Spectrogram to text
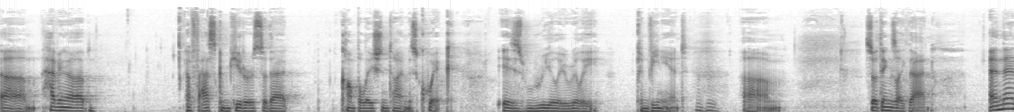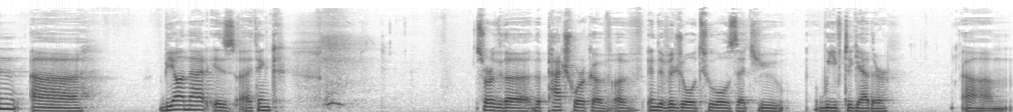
Um, having a a fast computer so that compilation time is quick is really really convenient. Mm-hmm. Um, so things like that, and then uh, beyond that is I think sort of the the patchwork of of individual tools that you weave together um,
